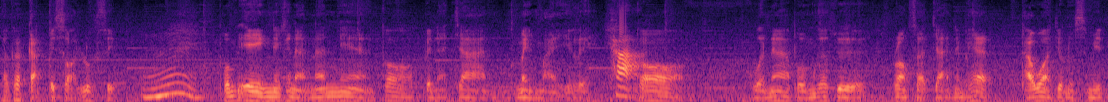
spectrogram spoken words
แล้วก็กลับไปสอนลูกศิษย์อืม ผมเองในขณะนั้นเนี่ยก็เป็นอาจารย์ใหม่ ๆ เลย ค่ะ ก็หัวหน้าผมก็คือรองศาสตราจารย์นายแพทย์ทาวรจนุสมิทธ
